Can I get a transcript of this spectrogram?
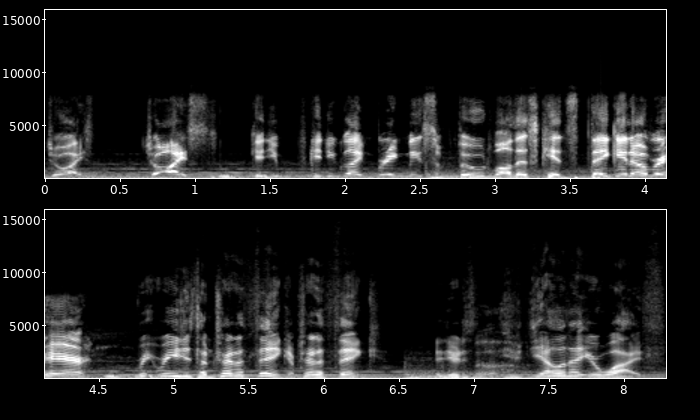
Joyce, Joyce, can you can you like bring me some food while this kid's thinking over here? Re- Regis, I'm trying to think. I'm trying to think. And you're just Ugh. you're yelling at your wife.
